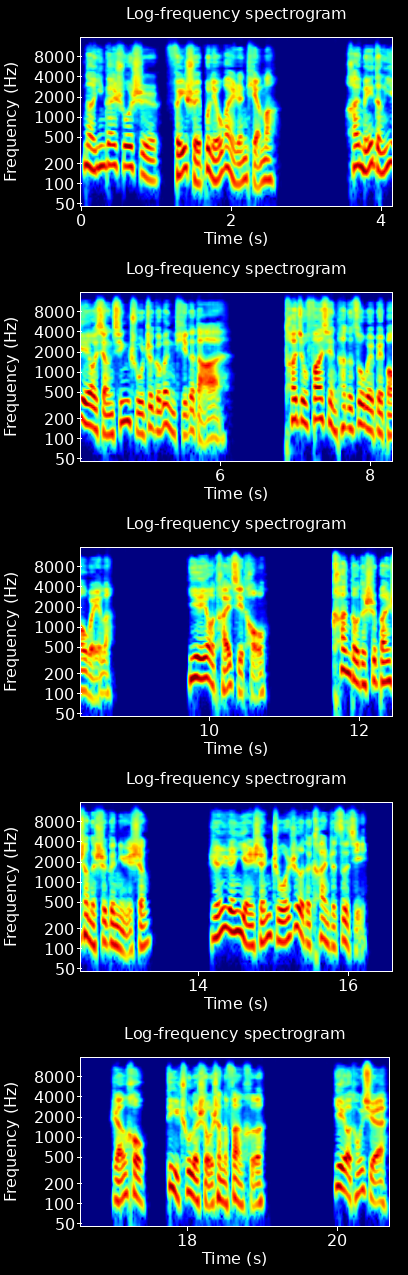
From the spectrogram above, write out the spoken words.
那应该说是肥水不流外人田吗？还没等叶耀想清楚这个问题的答案，他就发现他的座位被包围了。叶耀抬起头，看到的是班上的是个女生，人人眼神灼热的看着自己，然后。递出了手上的饭盒，叶耀同学，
